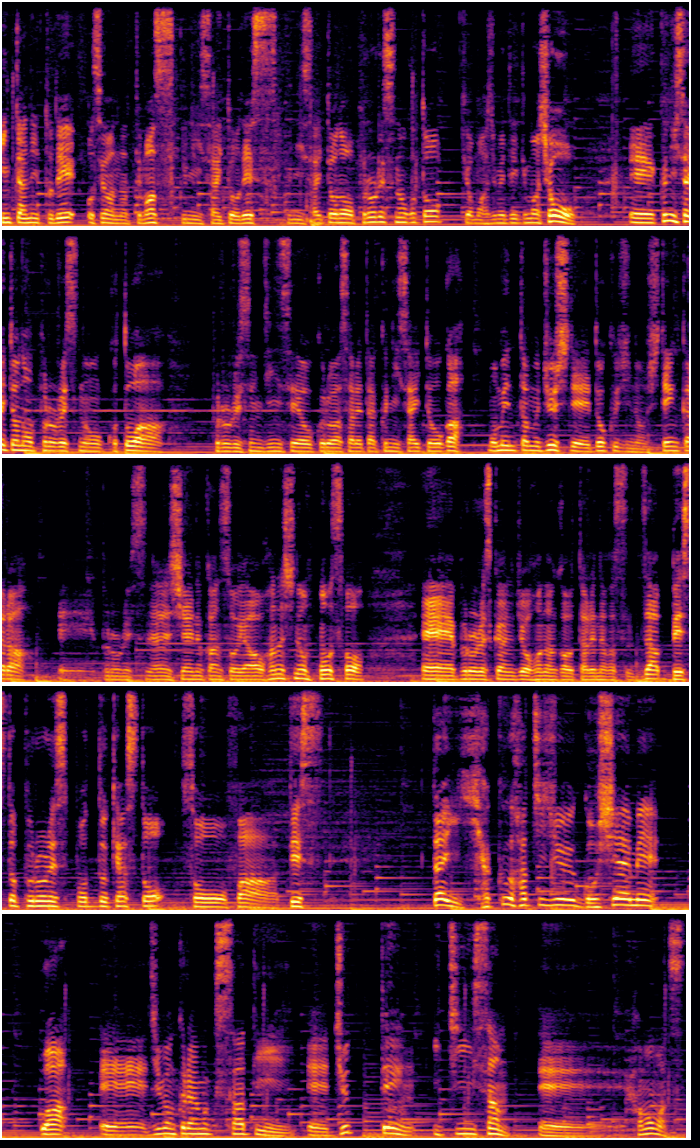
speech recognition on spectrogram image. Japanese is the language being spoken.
インターネットでお世話になってます。国斉藤です。国斉藤のプロレスのこと今日も始めていきましょう、えー、国斉藤のプロレスのことはプロレスに人生を狂わされた国斉藤がモメンタム重視で独自の視点から、えー、プロレス試合の感想やお話の妄想えー、プロレス界の情報なんかを垂れ流すザ・ベストプロレスポッドキャストソファーです。第185試合目はえー、G1 クライマックス30、えー、10.13、えー、浜松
